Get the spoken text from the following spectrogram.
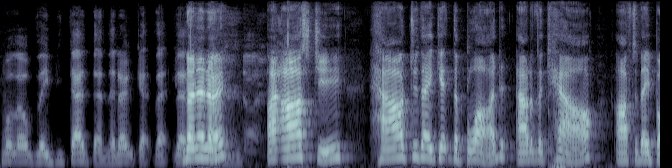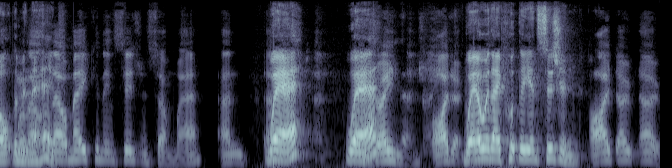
Well, they'll they be dead then. They don't get that. No, no, no. I asked you, how do they get the blood out of the cow after they bolt them Well, in the head? they'll make an incision somewhere and and- Where? Where? drain them. I don't. Where know. would they put the incision? I don't know.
